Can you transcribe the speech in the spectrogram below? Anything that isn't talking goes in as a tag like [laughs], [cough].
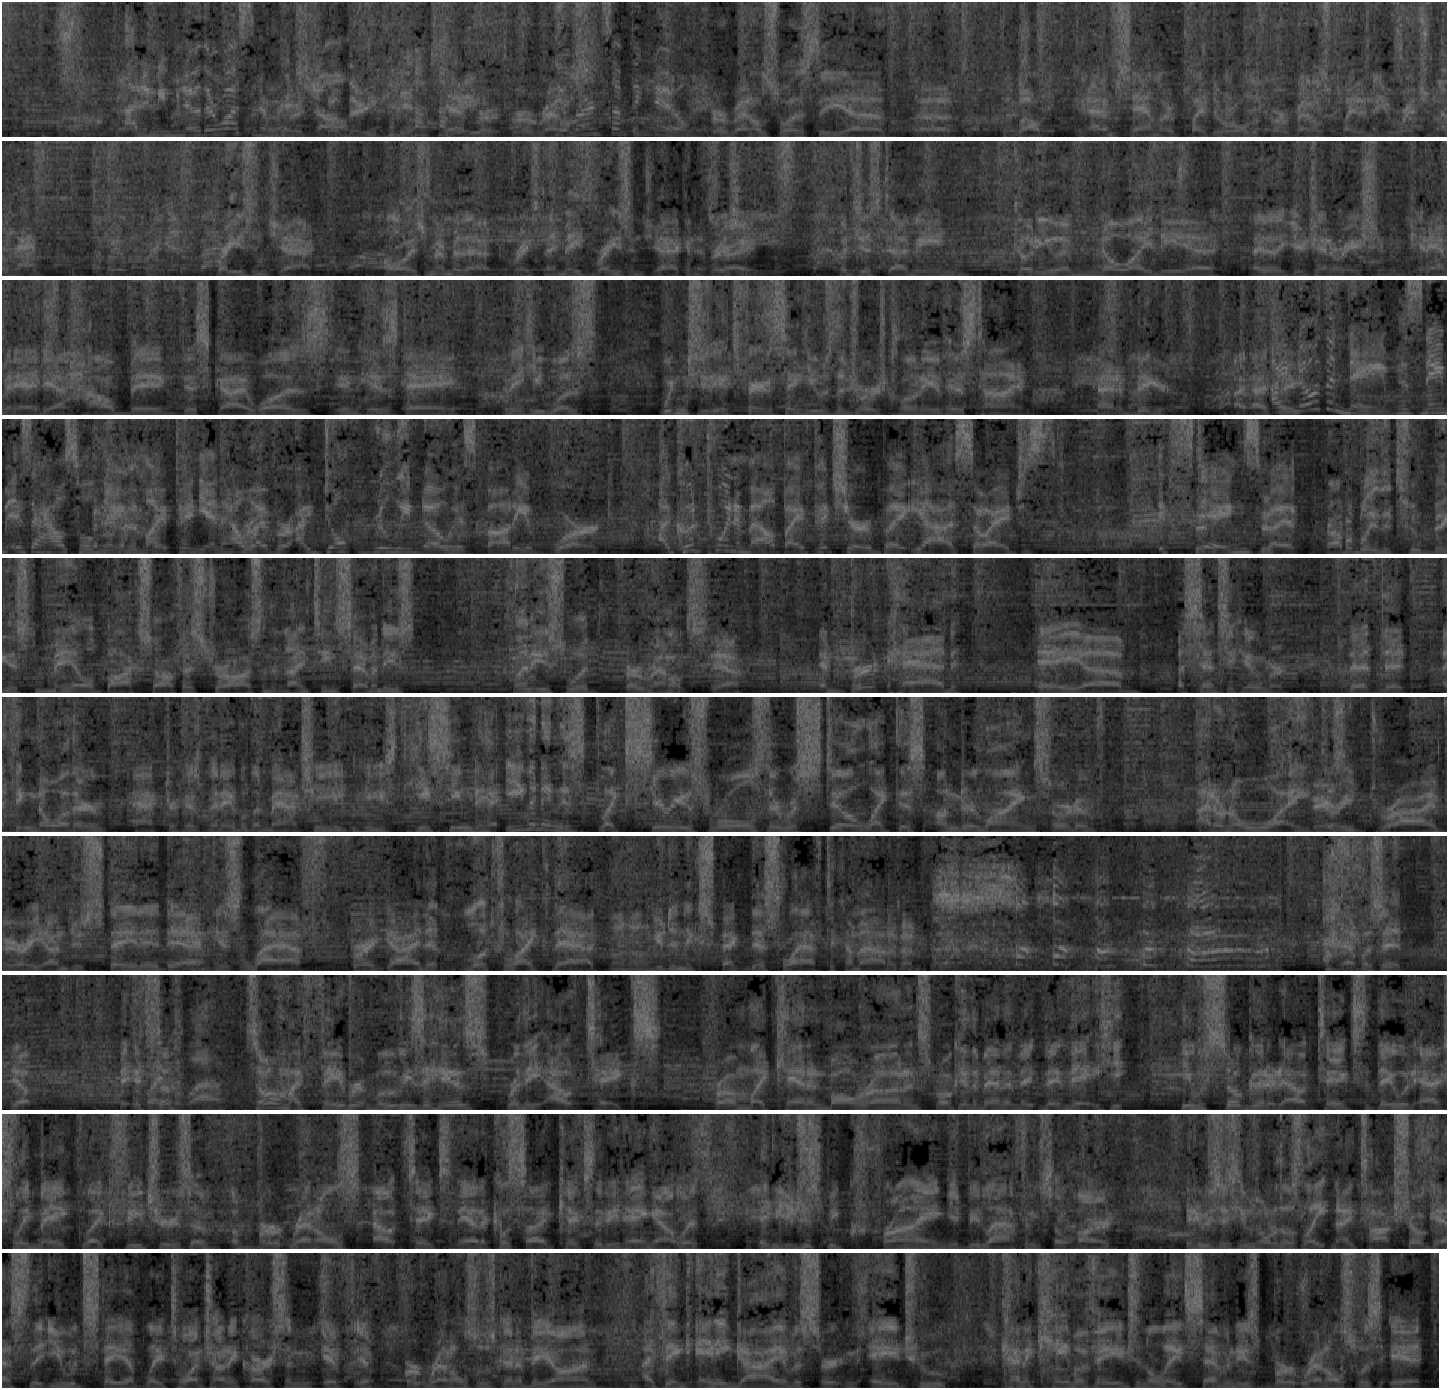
I didn't even know there was an original. There you go. Yeah, [laughs] Burt, Burt You Reynolds. learned something new. Burt Reynolds was the, uh, uh, well, Adam Sandler played the role that Burt Reynolds played in the original. Okay. Raisin Jack. I'll always remember that. They made Raisin Jack in prison. But just, I mean, Cody, you have no idea. I don't think your generation can have any idea how big this guy was in his day. I mean, he was, wouldn't you, it's fair to say he was the George Clooney of his time. Kind of bigger, I, I I know the name. His name is a household name, in my [laughs] opinion. However, I don't really know his body of work. I could point him out by a picture, but yeah, so I just. It stings, The- but probably the two biggest male box office draws in the 1970s: Clint Eastwood, Burt Reynolds. Yeah, and Burt had a um, a sense of humor that that I think no other actor has been able to match. He he he seemed to have even in his like serious roles, there was still like this underlying sort of I don't know what Very just- dry, very understated, Yeah. and his laugh for a guy that looked like that, Mm-hmm. you didn't expect this laugh to come out of him. [laughs] that was it. Yep. [laughs] It's some, the laugh. some of my favorite movies of his were the outtakes from like Cannonball Run and Smokey and the Bandit. They, they, they, he he was so good at outtakes that they would actually make like features of, of Burt Reynolds outtakes, and he had a couple of sidekicks that he'd hang out with, and you'd just be crying, you'd be laughing so hard. And he was just he was one of those late night talk show guests that you would stay up late to watch Johnny Carson if if Burt Reynolds was going to be on. I think any guy of a certain age who kind of came of age in the late seventies, Burt Reynolds was it.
